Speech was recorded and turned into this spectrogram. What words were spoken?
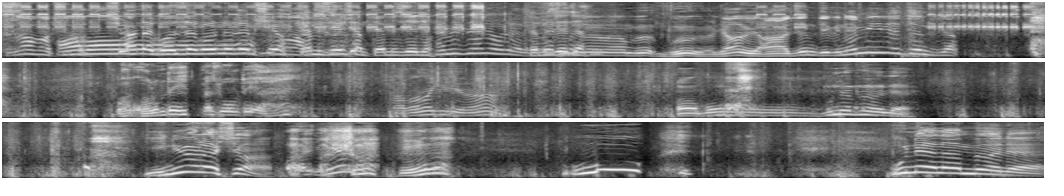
Şuna bak şuna. Ama Şu anda gözle görünür bir şey yok. Temizleyeceğim temizleyeceğim. Temizleyin oraya. Temizleyeceğim. Bu, bu ya ağacın dibine mi ineceksin ya? O kolum da yetmez oldu ya. Tabana gidiyor ha. Abo, bu ne böyle? İniyor aşağı. Ay aşağı. Şuna bak. Uuu. Bu ne lan böyle?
